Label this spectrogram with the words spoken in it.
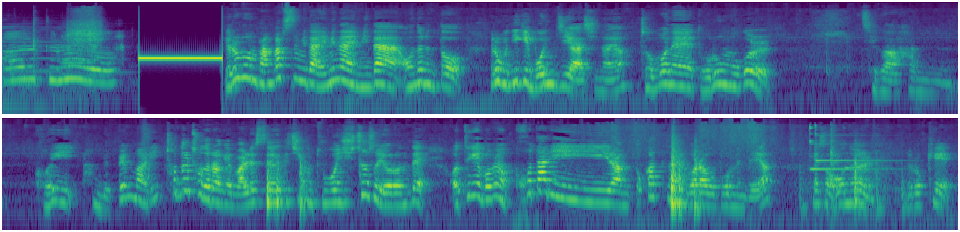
아, 더러워. 여러분 반갑습니다. 에미나입니다. 오늘은 또 여러분 이게 뭔지 아시나요? 저번에 도루묵을 제가 한 거의 한 몇백 마리 처들처들하게 말렸어요. 근데 지금 두 번 씻어서 열었는데 어떻게 보면 코다리랑 똑같은 거라고 보면 돼요. 그래서 오늘 이렇게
